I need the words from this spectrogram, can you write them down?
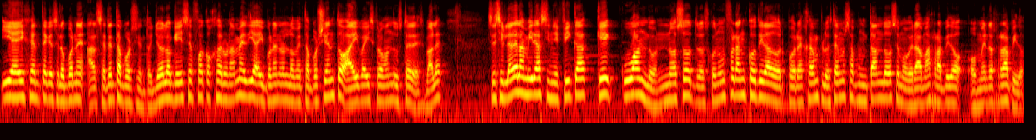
y hay gente que se lo pone al 70%. Yo lo que hice fue coger una media y ponerlo al 90%, ahí vais probando ustedes, ¿vale? Sensibilidad de la mira significa que cuando nosotros con un francotirador, por ejemplo, estemos apuntando, se moverá más rápido o menos rápido.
